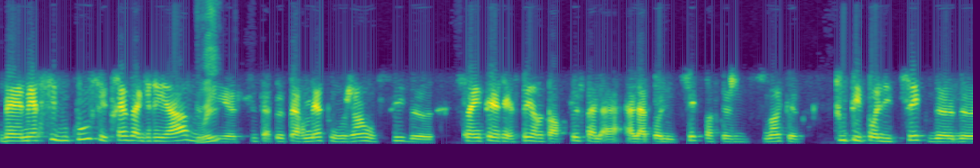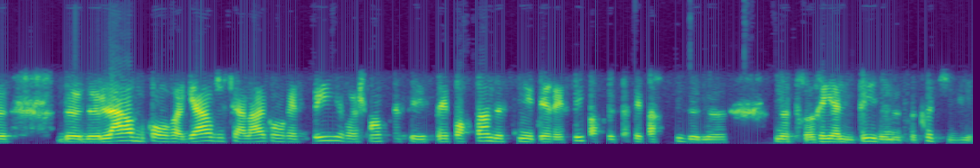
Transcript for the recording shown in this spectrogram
Ben, merci beaucoup. C'est très agréable. Oui. Et si ça peut permettre aux gens aussi de s'intéresser encore plus à la, à la politique, parce que je dis souvent que tout est politique de, de, de, l'arbre qu'on regarde jusqu'à l'air qu'on respire. Je pense que c'est important de s'y intéresser parce que ça fait partie de notre réalité et de notre quotidien.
